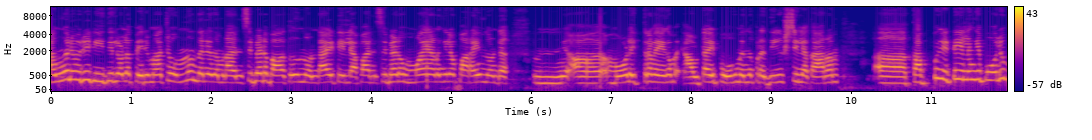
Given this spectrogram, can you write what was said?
അങ്ങനെ ഒരു രീതിയിലുള്ള പെരുമാറ്റം ഒന്നും തന്നെ നമ്മുടെ അൻസിബയുടെ ഭാഗത്തു നിന്നും ഉണ്ടായിട്ടില്ല. അപ്പൊ അൻസിബയുടെ ഉമ്മയാണെങ്കിലും പറയുന്നുണ്ട് മോൾ ഇത്ര വേഗം ഔട്ടായി പോകുമെന്ന് പ്രതീക്ഷിച്ചില്ല. കാരണം കപ്പ് കിട്ടിയില്ലെങ്കിൽ പോലും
